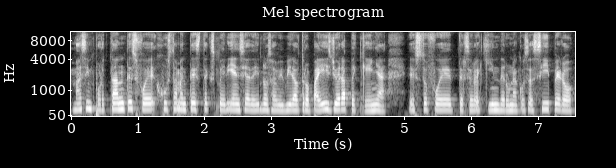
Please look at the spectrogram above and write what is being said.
más importantes fue justamente esta experiencia de irnos a vivir a otro país. Yo era pequeña, esto fue tercero de kinder, una cosa así, pero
